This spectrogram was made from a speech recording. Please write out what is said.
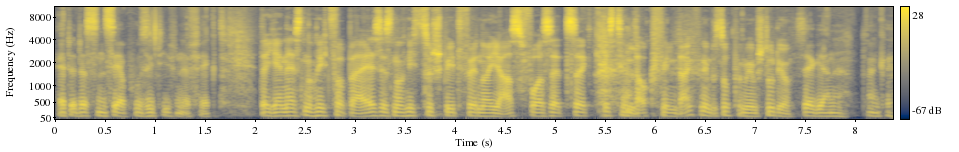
hätte das einen sehr positiven Effekt. Der Jänner ist noch nicht vorbei, es ist noch nicht zu spät für Neujahrsvorsätze. Christian Lauck, vielen Dank für den Besuch bei mir im Studio. Sehr gerne, danke.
